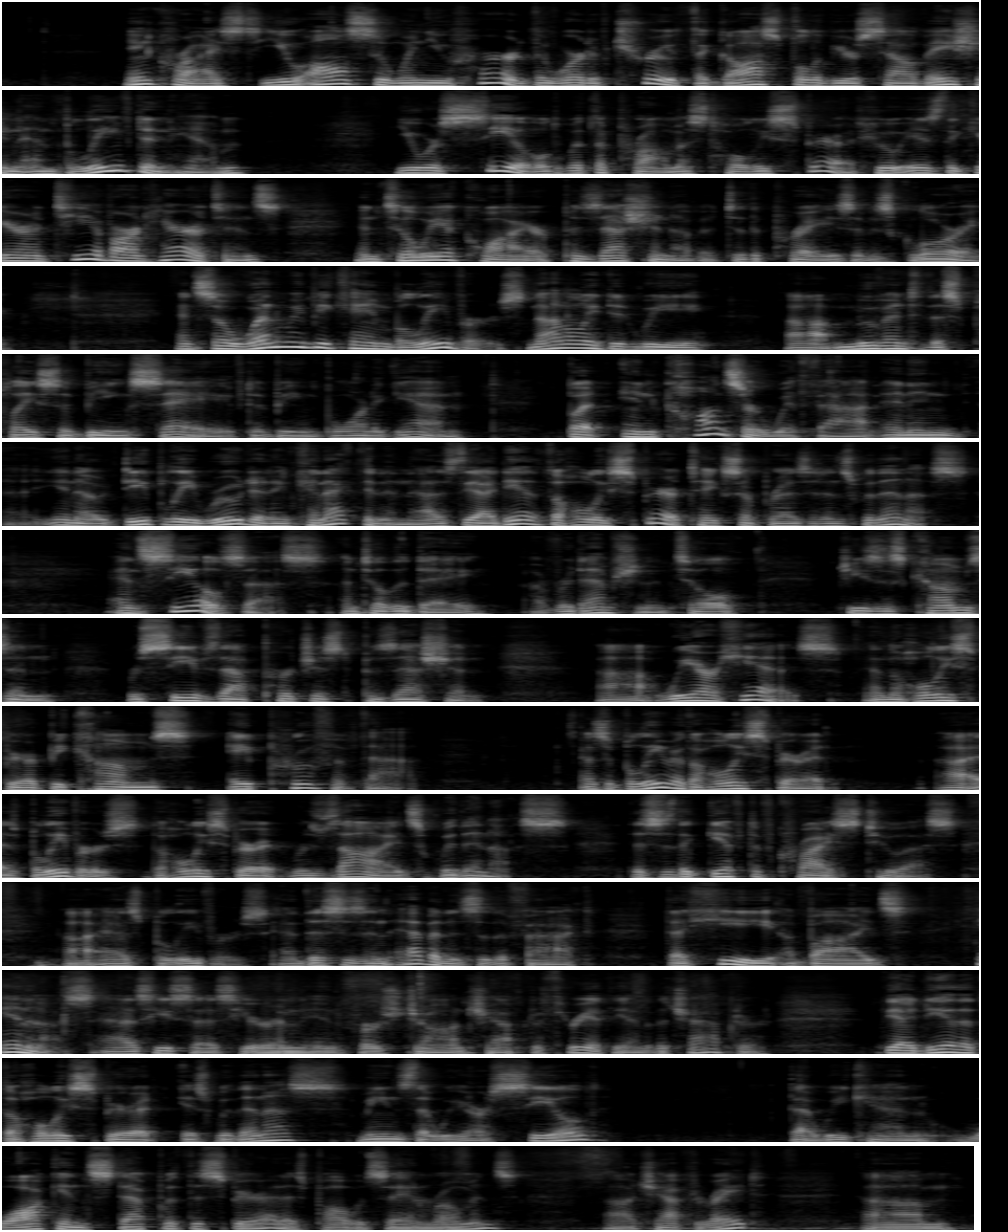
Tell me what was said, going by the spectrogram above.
in Christ, you also, when you heard the word of truth, the gospel of your salvation, and believed in him, you are sealed with the promised Holy Spirit, who is the guarantee of our inheritance until we acquire possession of it to the praise of His glory. And so when we became believers, not only did we uh, move into this place of being saved, of being born again, but in concert with that, and in uh, you know deeply rooted and connected in that, is the idea that the Holy Spirit takes up residence within us and seals us until the day of redemption, until Jesus comes and receives that purchased possession. Uh, we are His, and the Holy Spirit becomes a proof of that. As a believer, the Holy Spirit, uh, as believers, the Holy Spirit resides within us. This is the gift of Christ to us uh, as believers, and this is an evidence of the fact that He abides in us, as He says here in, in 1 John chapter 3 at the end of the chapter. The idea that the Holy Spirit is within us means that we are sealed that we can walk in step with the Spirit, as Paul would say in Romans uh, chapter 8. Um,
